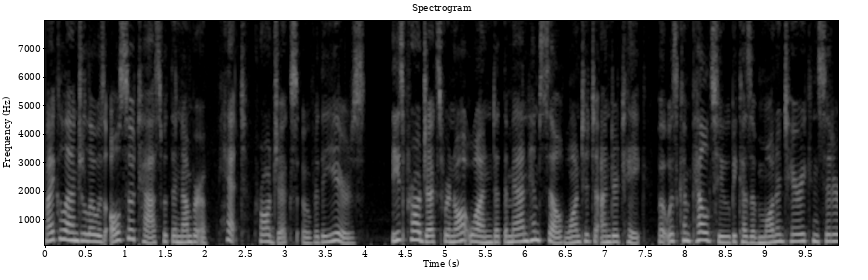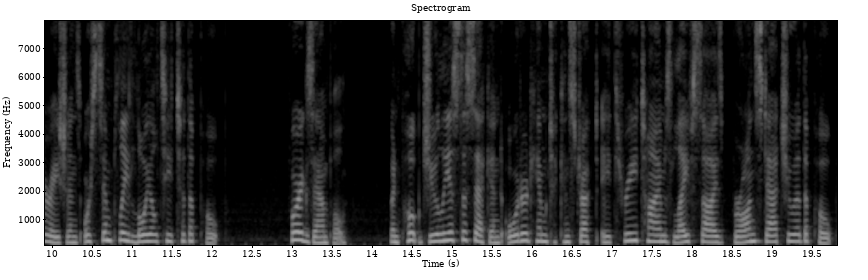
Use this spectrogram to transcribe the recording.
Michelangelo was also tasked with a number of pet projects over the years. These projects were not one that the man himself wanted to undertake, but was compelled to because of monetary considerations or simply loyalty to the Pope. For example, when Pope Julius II ordered him to construct a three times life size bronze statue of the Pope,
